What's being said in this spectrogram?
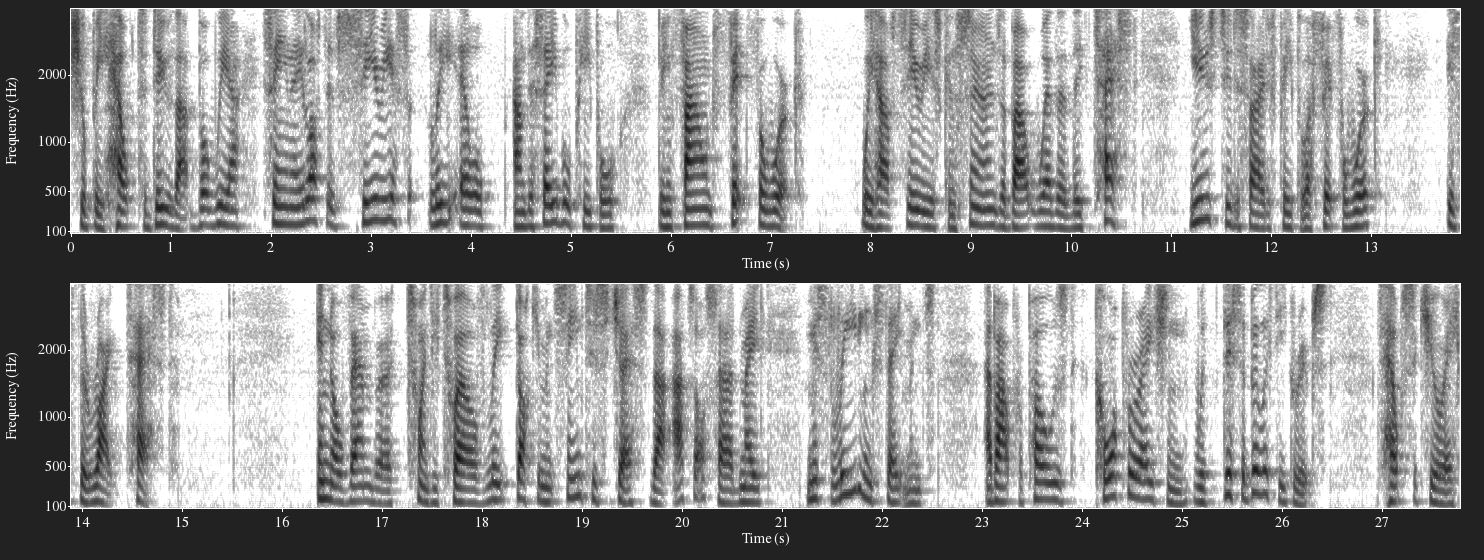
should be helped to do that, but we are seeing a lot of seriously ill and disabled people being found fit for work. We have serious concerns about whether the test used to decide if people are fit for work is the right test. In November 2012, leaked documents seemed to suggest that Atos had made misleading statements about proposed cooperation with disability groups to help secure a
